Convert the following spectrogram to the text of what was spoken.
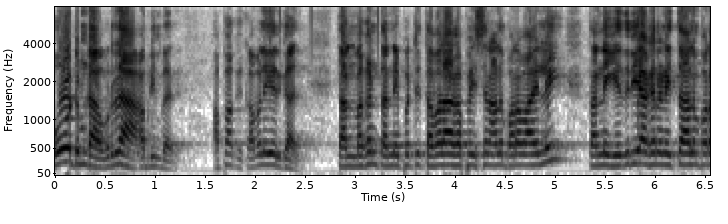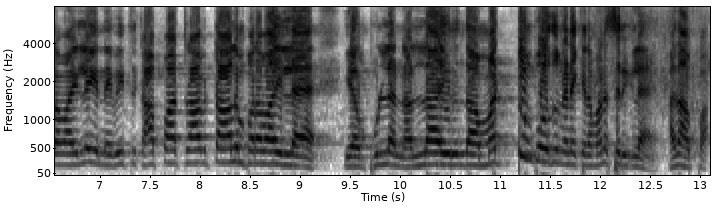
போட்டும்டா விட்றா அப்படிம்பாரு. அப்பாவுக்கு கவலையே இருக்காது. தன் மகன் தன்னை பற்றி தவறாக பேசினாலும் பரவாயில்லை. தன்னை எதிரியாக நினைத்தாலும் பரவாயில்லை. என்னை வைத்து காப்பாற்றாவிட்டாலும் பரவாயில்லை. என் புள்ள நல்லா இருந்தால் மட்டும் போதும் நினைக்கிற மனசு இருக்குல்ல? அதான் அப்பா.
